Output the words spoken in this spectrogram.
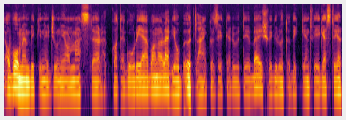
A Women Bikini Junior Master kategóriában a legjobb öt lány közé kerültél be, és végül ötödikként végeztél.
